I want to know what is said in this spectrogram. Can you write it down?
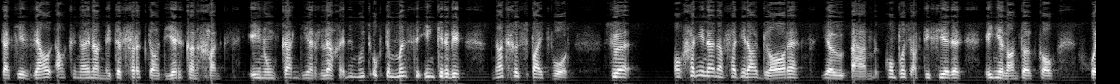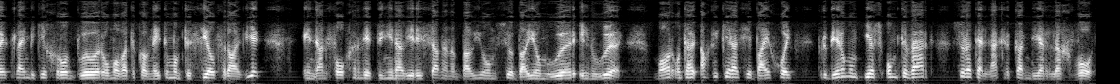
dat jy wel elke nou en dan met 'n vruk daardeur kan gaan en hom kan deurlig en dit moet ook ten minste een keer 'n week nat gespuit word. So al gaan jy nou dan vat jy daai blare, jou ehm um, komposaktiveerder en jou landboukalk, gooi 'n klein bietjie grond bo-oor hom of wat ook al net om hom te seël vir daai week en dan volgende week doen jy nou weer dieselfde en dan bou jy hom so bou jy hom hoër en hoër. Maar onthou elke keer as jy bygooi, probeer om hom eers om te werk sodat hy lekker kan deurlig word.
